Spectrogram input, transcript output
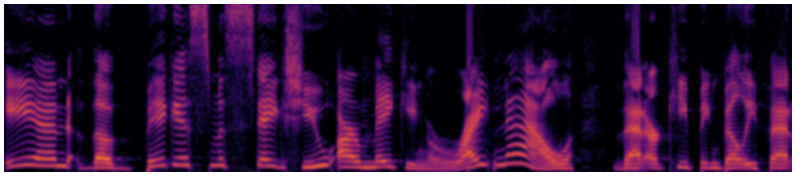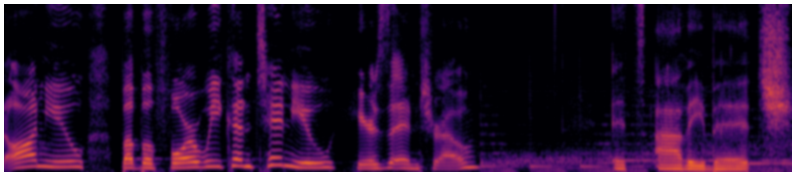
and the biggest mistakes you are making right now that are keeping belly fat on you. But before we continue, here's the intro. It's Avi, bitch.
